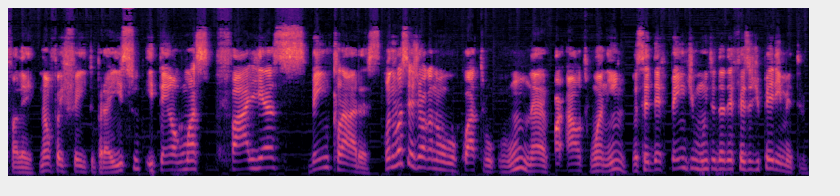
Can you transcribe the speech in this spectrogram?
falei, não foi feito para isso e tem algumas falhas bem claras. Quando você joga no 4-1, né? Out, one in, você depende muito da defesa de perímetro.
